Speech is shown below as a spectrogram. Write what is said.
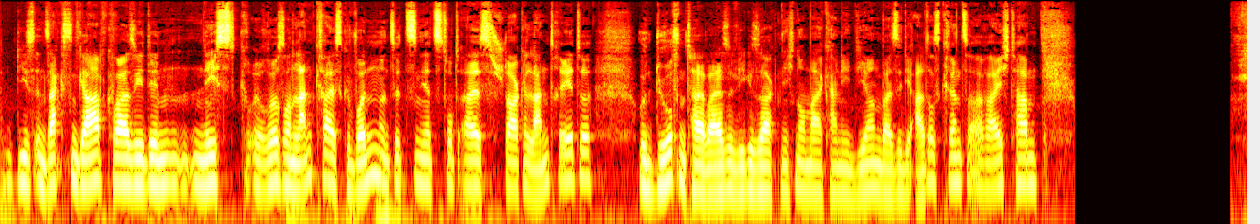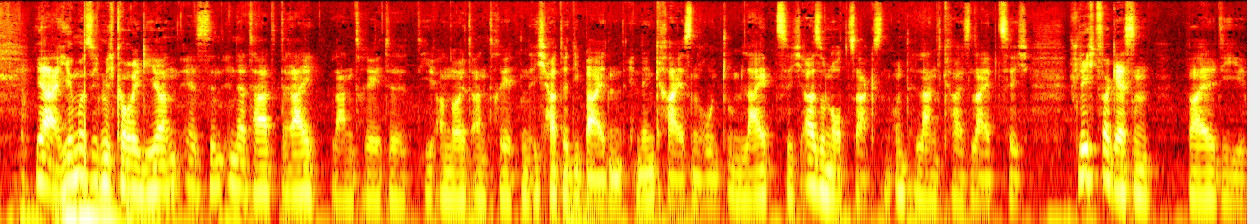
die es in Sachsen gab, quasi den nächstgrößeren Landkreis gewonnen und sitzen jetzt dort als starke Landräte und dürfen teilweise, wie gesagt, nicht nochmal kandidieren, weil sie die Altersgrenze erreicht haben. Ja, hier muss ich mich korrigieren. Es sind in der Tat drei Landräte, die erneut antreten. Ich hatte die beiden in den Kreisen rund um Leipzig, also Nordsachsen und Landkreis Leipzig, schlicht vergessen, weil die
